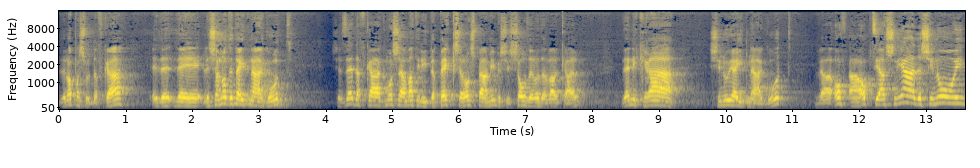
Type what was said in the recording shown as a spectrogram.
זה לא פשוט דווקא, זה, זה לשנות את ההתנהגות, שזה דווקא, כמו שאמרתי, להתאפק שלוש פעמים בשביל שור זה לא דבר קל, זה נקרא שינוי ההתנהגות, והאופציה השנייה זה שינוי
